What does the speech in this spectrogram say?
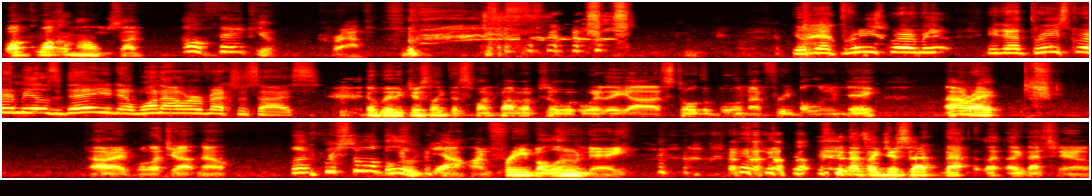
wel- welcome home, son. Oh, thank you. Crap. You'll get three square meal. You get three square meals a day. You get one hour of exercise. It'll be just like the SpongeBob episode where they uh, stole the balloon on Free Balloon Day. All right, all right, we'll let you out now. But we stole a balloon. yeah, on Free Balloon Day. That's like just that that like that scenario.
